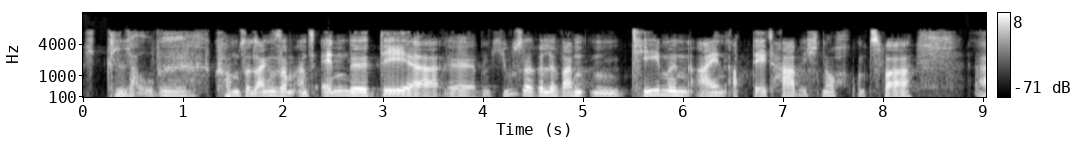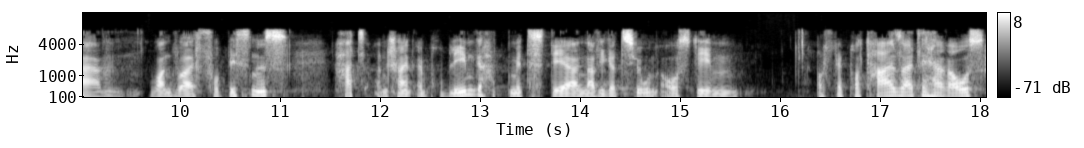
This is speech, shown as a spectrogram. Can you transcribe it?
Ich glaube, wir kommen so langsam ans Ende der äh, user-relevanten Themen. Ein Update habe ich noch und zwar ähm, OneDrive for Business hat anscheinend ein Problem gehabt mit der Navigation aus dem aus der Portalseite heraus.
